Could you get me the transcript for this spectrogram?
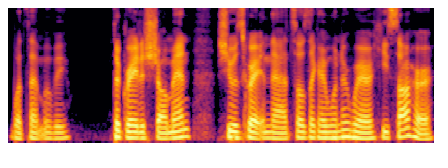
what's that movie? The Greatest Showman. She was great in that. So I was like, I wonder where he saw her.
